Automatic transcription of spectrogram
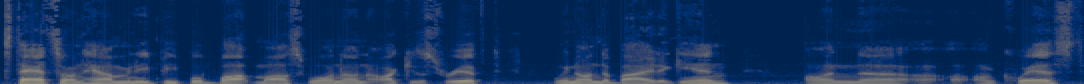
stats on how many people bought Moss One on Oculus Rift, went on to buy it again on uh, on Quest.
